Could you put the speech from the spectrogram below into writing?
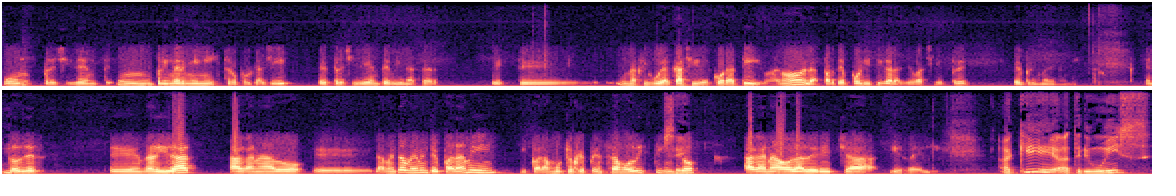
un presidente, un primer ministro, porque allí el presidente viene a ser este, una figura casi decorativa, ¿no? La parte política la lleva siempre el primer ministro. Entonces, eh, en realidad ha ganado, eh, lamentablemente para mí y para muchos que pensamos distinto, ha ganado la derecha israelí. ¿A qué atribuís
